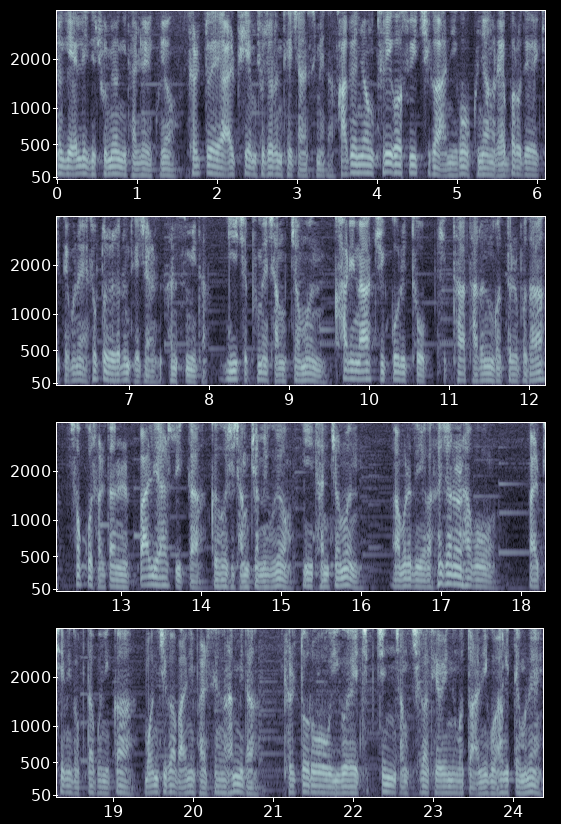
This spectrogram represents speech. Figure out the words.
여기 LED 조명이 달려 있고요. 별도의 RPM 조절은 되지 않습니다. 가변형 트리거 스위치가 아니고 그냥 레버로 되어 있기 때문에 속도 조절은 되지 않, 않습니다. 이 제품의 장점은 칼이나 쥐꼬리 톱, 기타 다른 것들보다 석고 절단을 빨리 할 수 있다. 그것이 장점이고요. 이 단점은 아무래도 얘가 회전을 하고 RPM이 높다 보니까 먼지가 많이 발생을 합니다. 별도로 이거에 집진 장치가 되어 있는 것도 아니고 하기 때문에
